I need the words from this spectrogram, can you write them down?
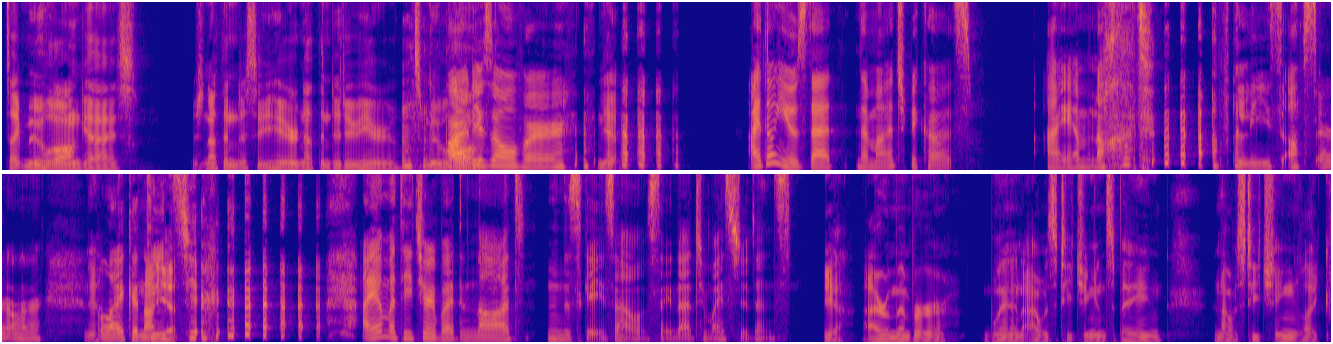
It's like, move along, guys. There's nothing to see here, nothing to do here. Let's move along. Party's over. Yeah. I don't use that that much because I am not a police officer or Yeah, like a teacher. I am a teacher, but not in this case. I'll say that to my students. Yeah. I remember when I was teaching in Spain and I was teaching like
